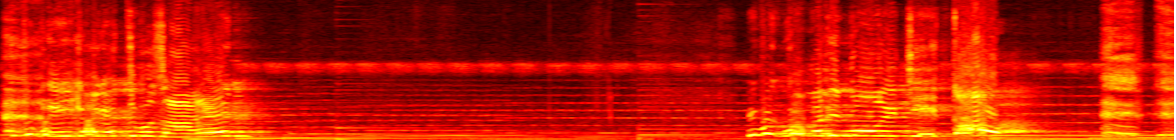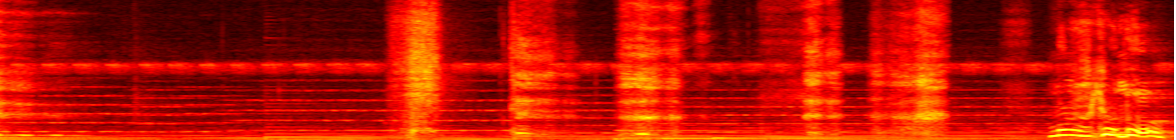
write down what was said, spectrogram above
Ito ba ikaganti mo sa akin? Ipagpapalit mo kay Chito! Malis ka na!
